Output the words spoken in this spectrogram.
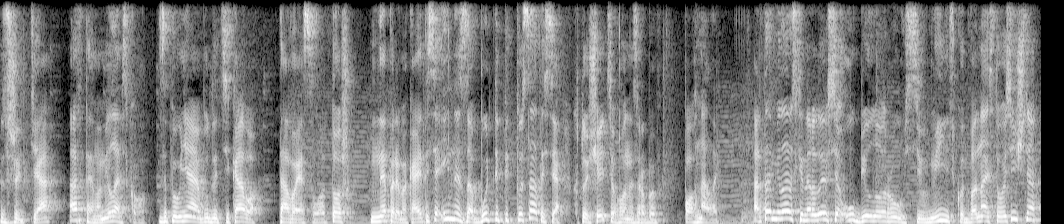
з життя Артема Мілевського. Запевняю, буде цікаво та весело. Тож не перемикайтеся і не забудьте підписатися, хто ще цього не зробив. Погнали! Артем Мілевський народився у Білорусі в Мінську 12 січня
